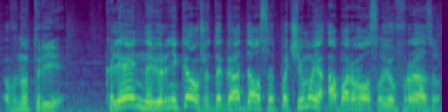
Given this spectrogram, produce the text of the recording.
внутри. Кляйн наверняка уже догадался, почему я оборвал свою фразу.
